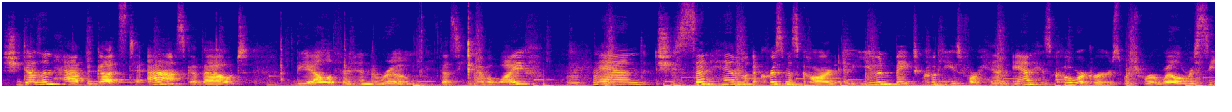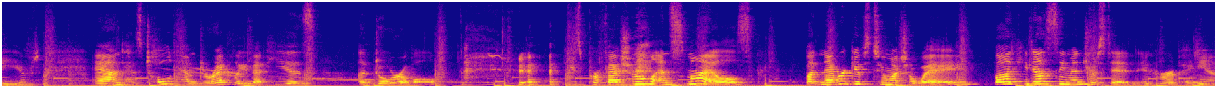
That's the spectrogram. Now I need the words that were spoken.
She doesn't have the guts to ask about the elephant in the room. Does he have a wife? And she sent him a Christmas card and even baked cookies for him and his coworkers, which were well received, and has told him directly that he is adorable. Professional and smiles, but never gives too much away. But he does seem interested in her opinion.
